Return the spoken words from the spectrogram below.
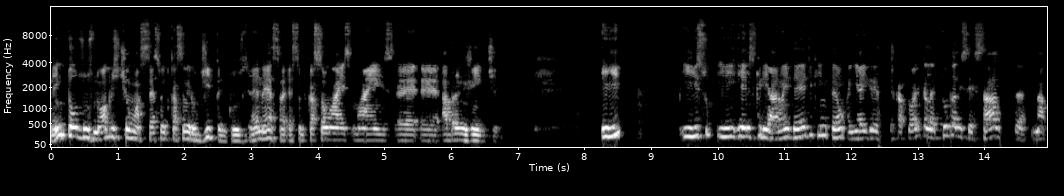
Nem todos os nobres tinham acesso à educação erudita, inclusive, né, essa, essa educação mais, mais é, é, abrangente. E, e isso e eles criaram a ideia de que então e a Igreja Católica ela é toda alicerçada na,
